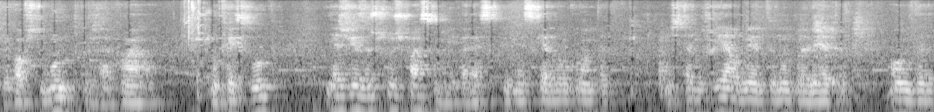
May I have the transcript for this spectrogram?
que eu gosto muito de cruzar com ela no Facebook, e às vezes as pessoas passam e parece que nem sequer dão conta. E estamos realmente num planeta onde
